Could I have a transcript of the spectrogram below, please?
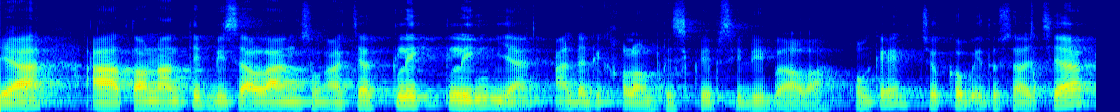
ya. Atau nanti bisa langsung aja klik link yang ada di kolom deskripsi di bawah. Oke cukup itu saja.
